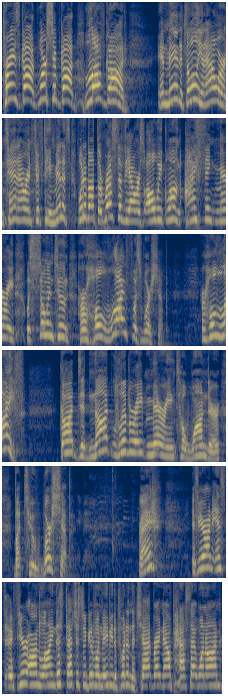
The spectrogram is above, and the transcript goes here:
Praise God, worship God, love God. And man, it's only an hour and 10, hour and 15 minutes. What about the rest of the hours all week long? I think Mary was so in tune. Her whole life was worship. Her whole life. God did not liberate Mary to wander, but to worship. Right? If you're on Insta, if you're online, this that's just a good one maybe to put in the chat right now. Pass that one on.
